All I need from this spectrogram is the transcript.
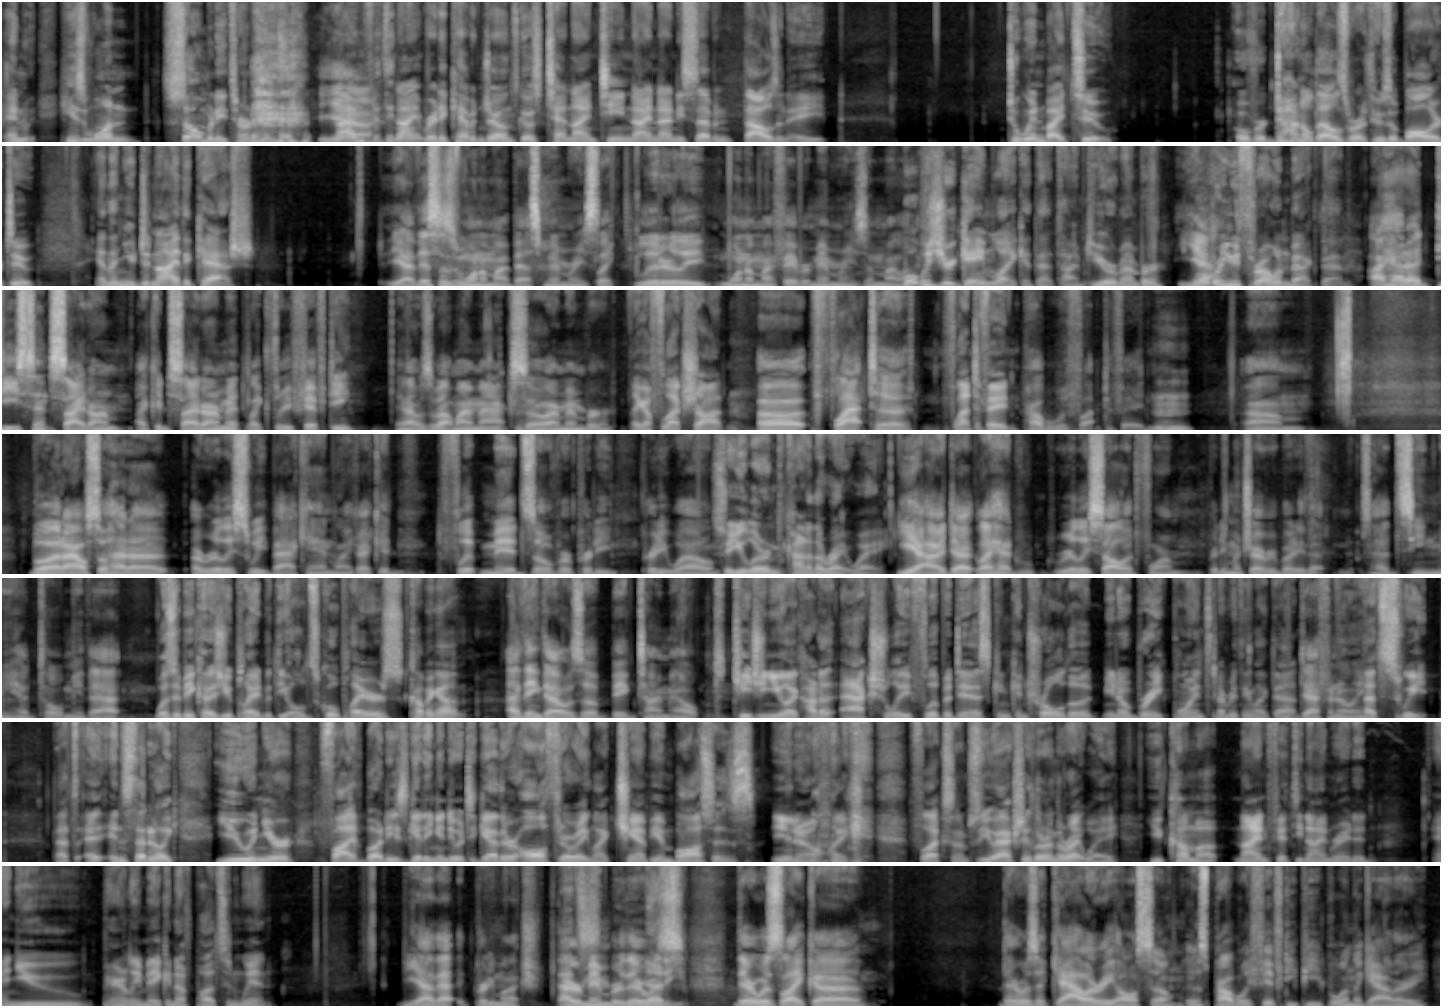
And he's won so many tournaments. Yeah. 959 rated Kevin Jones goes 1019, 997, 1008 to win by two over Donald Ellsworth, who's a baller too. And then you deny the cash. Yeah, this is one of my best memories. Like literally one of my favorite memories in my life. What was your game like at that time? Do you remember? Yeah. What were you throwing back then? I had a decent sidearm. I could sidearm it like 350, and that was about my max. Mm-hmm. So I remember Like a flex shot, uh flat to flat to fade? probably flat to fade. Mm-hmm. Um, but I also had a, a really sweet backhand. Like I could flip mids over pretty pretty well. So you learned kind of the right way. Yeah, I, de- I had really solid form. Pretty much everybody that had seen me had told me that. Was it because you played with the old school players coming up, I think that was a big time help. teaching you like how to actually flip a disc and control the, you know, break points and everything like that? Definitely. That's sweet. That's instead of like you and your five buddies getting into it together, all throwing like champion bosses, you know, like flexing them. So you actually learn the right way. You come up 959 rated, and you apparently make enough putts and win. yeah, that pretty much. I remember there was there was like a there was a gallery also. It was probably 50 people in the gallery.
